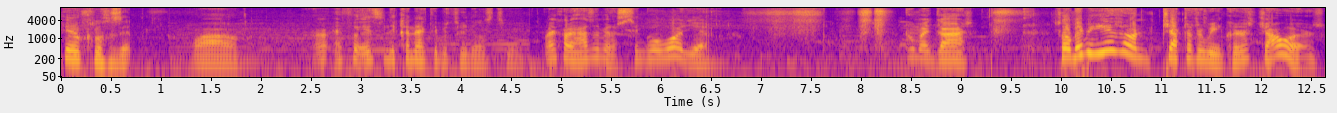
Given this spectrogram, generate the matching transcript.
He'll close it. Wow. Uh, I feel instantly connected between those two. I like hasn't been a single word yet. Oh my gosh. So maybe he is on chapter 3 because it's Jawas.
